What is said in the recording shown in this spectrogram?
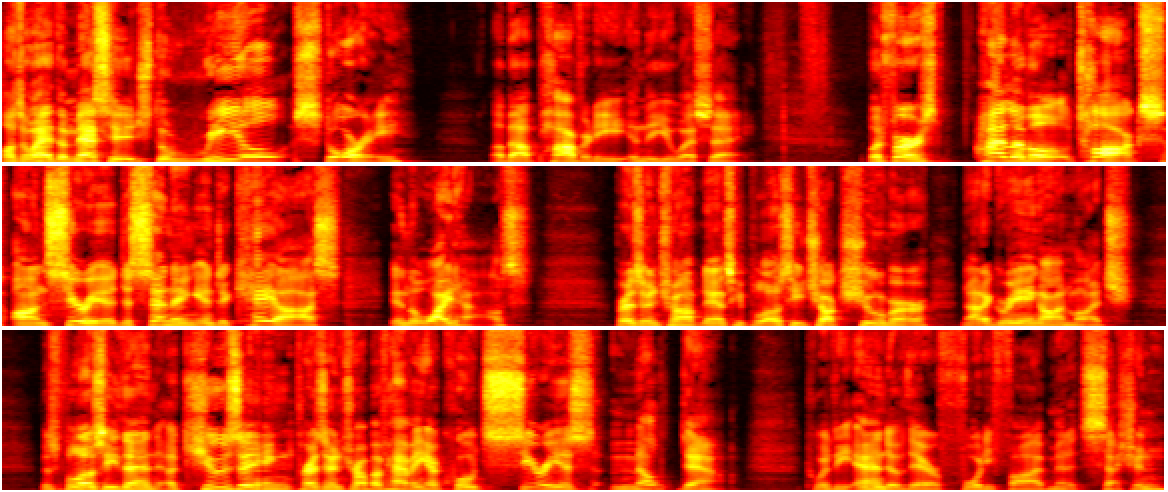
Also I had the message, the real story about poverty in the USA. But first, high level talks on Syria descending into chaos in the White House. President Trump, Nancy Pelosi, Chuck Schumer not agreeing on much. Ms. Pelosi then accusing President Trump of having a quote, serious meltdown toward the end of their 45 minute session.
